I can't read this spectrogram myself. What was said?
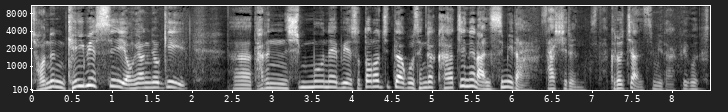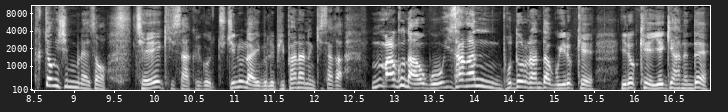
저는 KBS의 영향력이 아, 다른 신문에 비해서 떨어진다고 생각하지는 않습니다. 사실은 그렇지 않습니다. 그리고 특정 신문에서 제 기사 그리고 주진우 라이브를 비판하는 기사가 마구 나오고 이상한 보도를 한다고 이렇게 이렇게 얘기하는데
